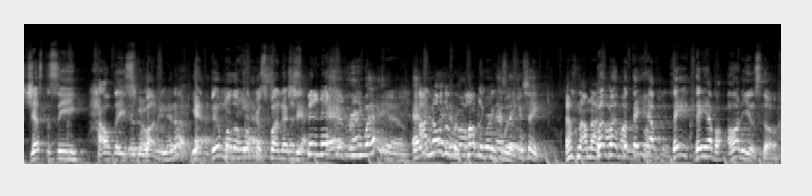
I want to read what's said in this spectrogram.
just to see how they They're gonna spun clean it up. Yeah. And them And motherfuckers have. spun that They're shit spinning that shit every right. way. Yeah. Every I know way the them Republicans will. steak and shake. That's not. I'm not But talking but but about they have they they have an audience though,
